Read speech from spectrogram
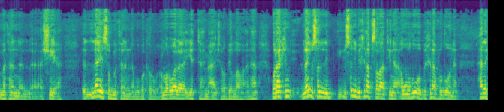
مثلا الشيعة لا يسب مثلا أبو بكر وعمر ولا يتهم عائشة رضي الله عنها ولكن لا يصلي يصلي بخلاف صلاتنا أو وضوءه بخلاف وضوءنا. هذا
